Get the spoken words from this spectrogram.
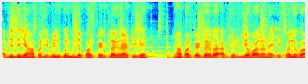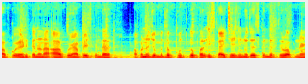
अब जैसे यहाँ पर ये बिल्कुल मुझे परफेक्ट लग रहा है, ठीक है? यहाँ परफेक्ट लग रहा है। अब जो ये वाला ना, इस वाले को आपको ऐड करना है आपको यहाँ पर इसके अंदर अपने जो मतलब खुद के ऊपर स्काई चेंज नहीं होता है इसके अंदर सिर्फ़ अपने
